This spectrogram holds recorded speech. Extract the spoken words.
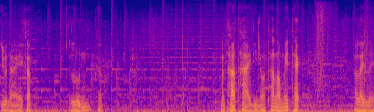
อยู่ไหนครับลุ้นครับ มันท้าทายดีเนาะถ้าเราไม่แท็กอะไรเลย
